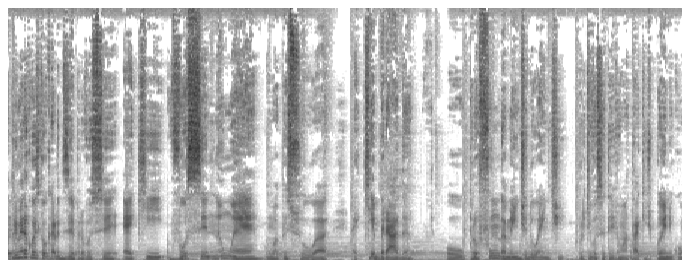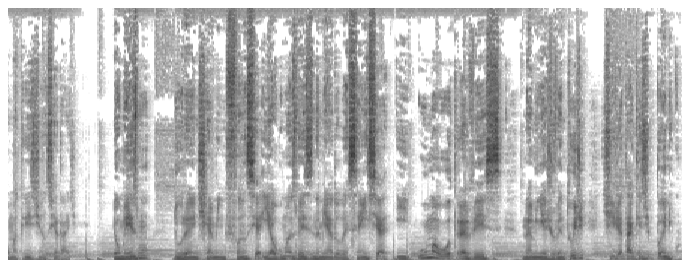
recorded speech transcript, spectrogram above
A primeira coisa que eu quero dizer para você é que você não é uma pessoa é, quebrada ou profundamente doente porque você teve um ataque de pânico ou uma crise de ansiedade. Eu mesmo, durante a minha infância e algumas vezes na minha adolescência e uma outra vez na minha juventude, tive ataques de pânico.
